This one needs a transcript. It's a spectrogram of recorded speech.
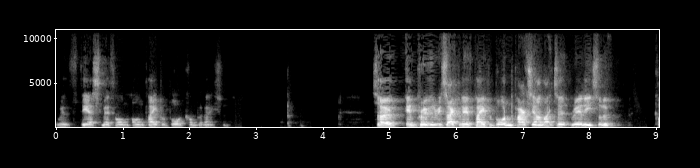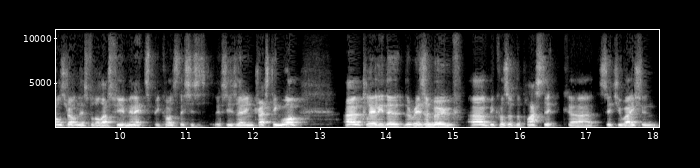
with DS Smith on, on paperboard combinations. So improving the recyclability of paperboard and packaging, I'd like to really sort of concentrate on this for the last few minutes because this is, this is an interesting one. Um, clearly, the, there is a move uh, because of the plastic uh, situation,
